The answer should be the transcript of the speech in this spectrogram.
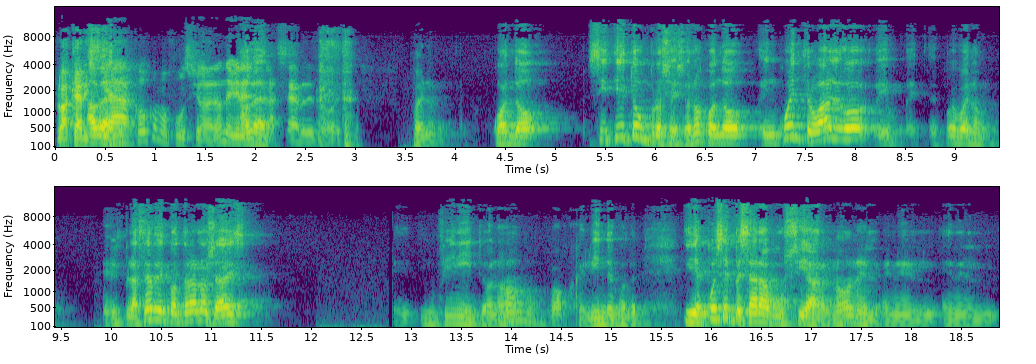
¿Lo acariciás? ¿Cómo, funciona? ¿De dónde viene el placer de todo eso? Bueno, cuando, si tiene todo un proceso, ¿no? Cuando encuentro algo, eh, pues bueno, el placer de encontrarlo ya es eh, infinito, ¿no? Oh, qué lindo encontrar. Y después empezar a bucear, ¿no? En,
